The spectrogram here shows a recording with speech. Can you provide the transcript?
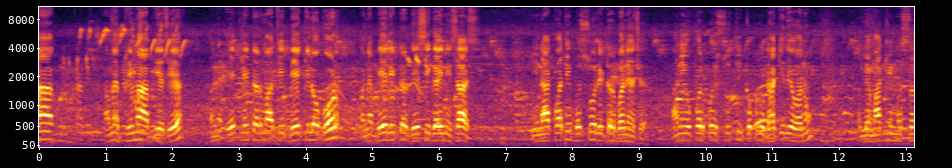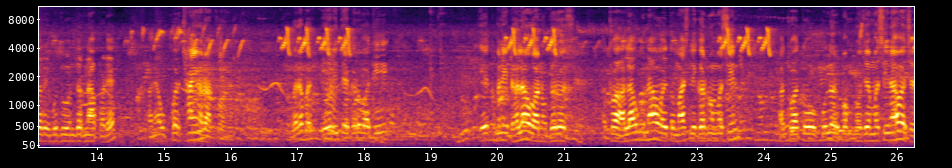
આ અમે ફ્રીમાં આપીએ છીએ. અને એક લીટરમાંથી બે કિલો ગોળ અને બે લીટર દેશી ગાયની સાસ એ નાખવાથી બસો લીટર બને છે. આની ઉપર કોઈ સૂતી કપડું ઢાંકી દેવાનું, એટલે માખી મચ્છર એ બધું અંદર ના પડે અને ઉપર છાંયો રાખવાનો. બરાબર? એ રીતે કરવાથી એક મિનિટ હલાવવાનું દરરોજ. અથવા હલાવવું ના હોય તો માછલી ઘરનું મશીન અથવા તો કુલર પંપનું જે મશીન આવે છે,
